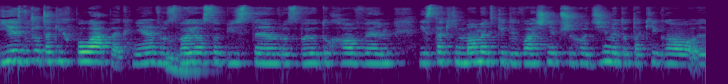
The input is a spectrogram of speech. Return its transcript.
jest dużo takich pułapek, nie? W rozwoju Mhm. osobistym, w rozwoju duchowym. Jest taki moment, kiedy właśnie przychodzimy do takiego y,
